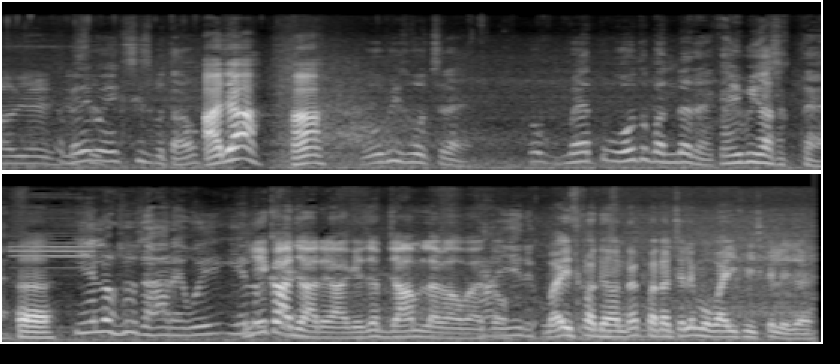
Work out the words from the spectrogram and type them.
मेरे को एक चीज़ बताओ। आजा हाँ। वो भी सोच रहा है। तो मैं तो वो तो बंदर है कहीं भी जा सकता है। हाँ। ये लोग जो जा रहे हैं वो ये ये कहाँ जा रहे हैं आगे जब जाम लगा हुआ है हाँ, तो? भाई इसका ध्यान रख पता चले मोबाइल खींच के ले जाए।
